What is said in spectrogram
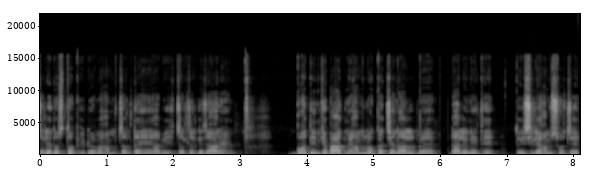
चलिए दोस्तों, वीडियो में हम चलते हैं। अभी चल चल के जा रहे हैं। बहुत दिन के बाद में हम लोग का चैनल में डाले नहीं थे तो इसलिए हम सोचे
